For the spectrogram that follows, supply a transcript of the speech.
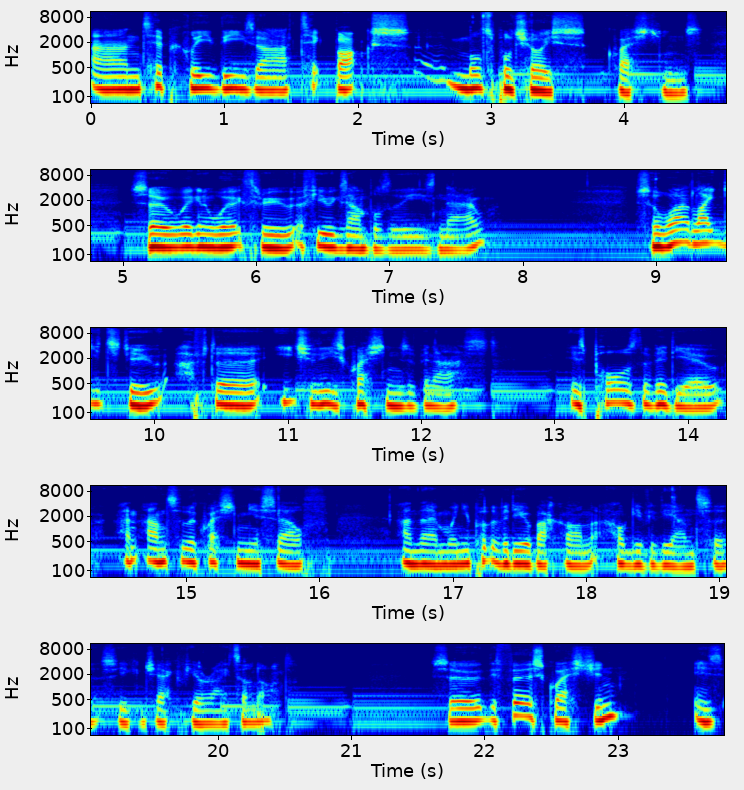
and typically these are tick box, multiple choice questions. So we're going to work through a few examples of these now. So, what I'd like you to do after each of these questions have been asked is pause the video and answer the question yourself. And then when you put the video back on, I'll give you the answer so you can check if you're right or not. So, the first question is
